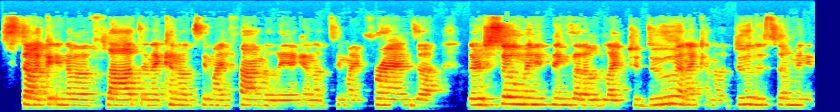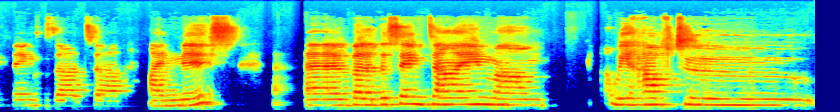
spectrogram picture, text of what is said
stuck in a flat and i cannot see my family i cannot see my friends. Uh, there's so many things that i would like to do and i cannot do. There's so many things that uh, i miss. Uh, but at the same time um, we have to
